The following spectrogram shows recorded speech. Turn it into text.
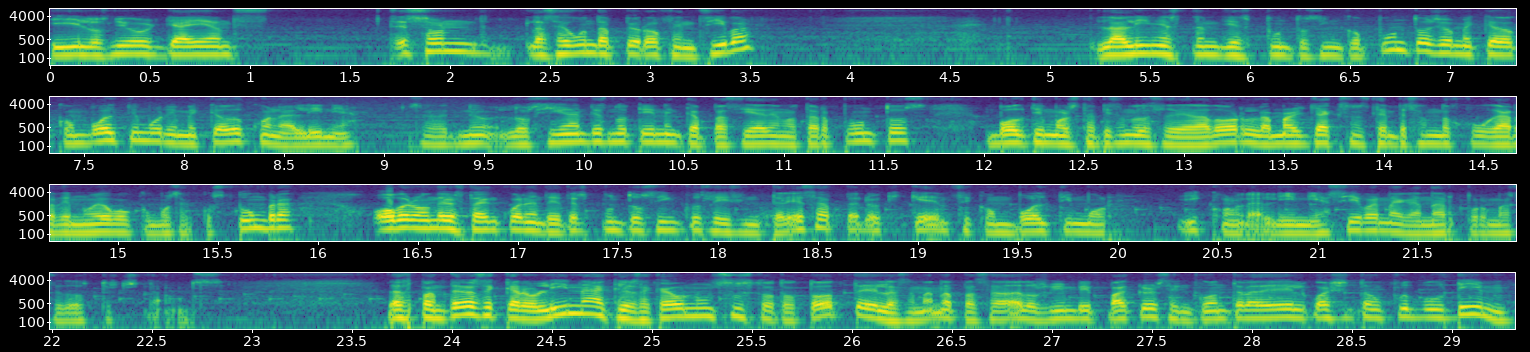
Y los New York Giants son la segunda peor ofensiva. La línea está en 10.5 puntos. Yo me quedo con Baltimore y me quedo con la línea. los gigantes no tienen capacidad de anotar puntos. Baltimore está pisando el acelerador. Lamar Jackson está empezando a jugar de nuevo como se acostumbra. Over-under está en 43.5 si les interesa. Pero aquí quédense con Baltimore y con la línea. Así van a ganar por más de dos touchdowns. Las Panteras de Carolina que le sacaron un susto totote la semana pasada a los Green Bay Packers en contra del Washington Football Team.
